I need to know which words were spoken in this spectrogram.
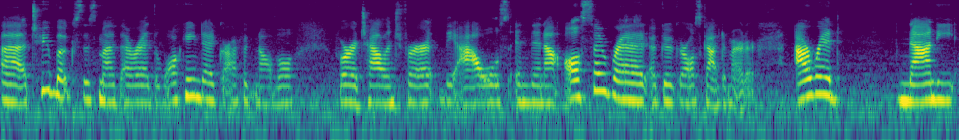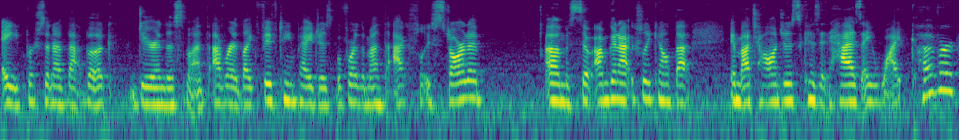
uh, two books this month. I read the Walking Dead graphic novel for a challenge for the Owls, and then I also read A Good Girl's Guide to Murder. I read 98% of that book during this month. I read like 15 pages before the month actually started um, so I'm going to actually count that in my challenges because it has a white cover.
